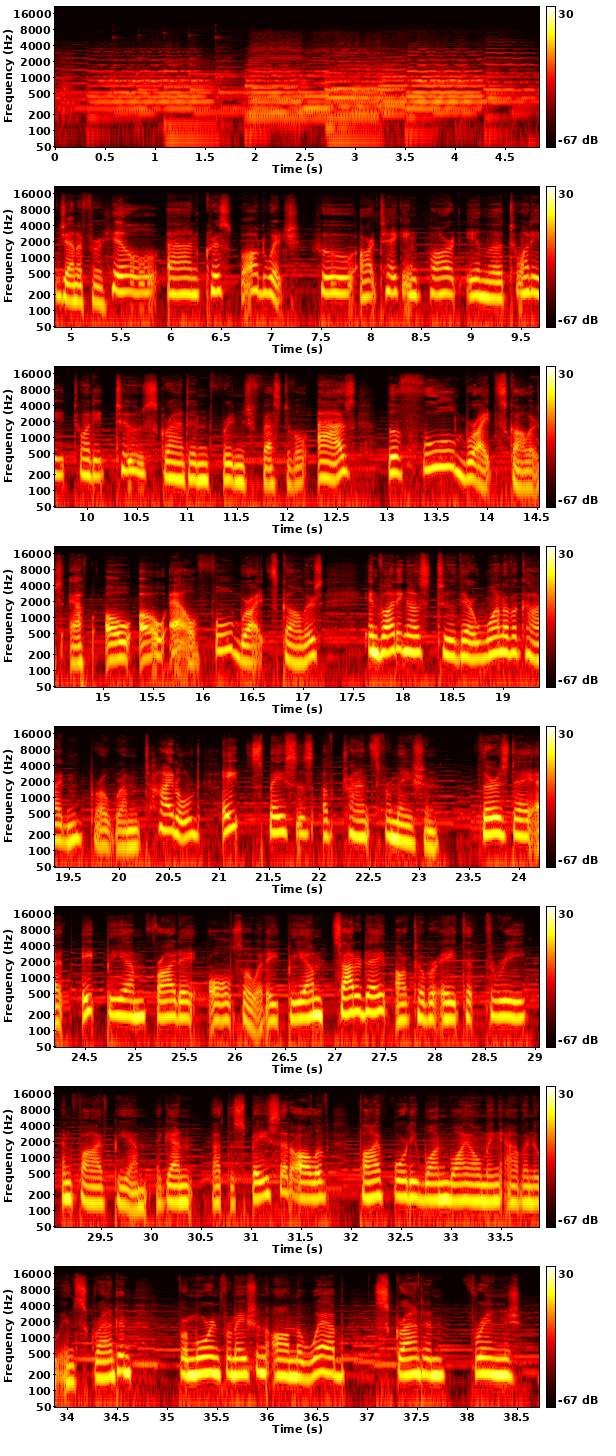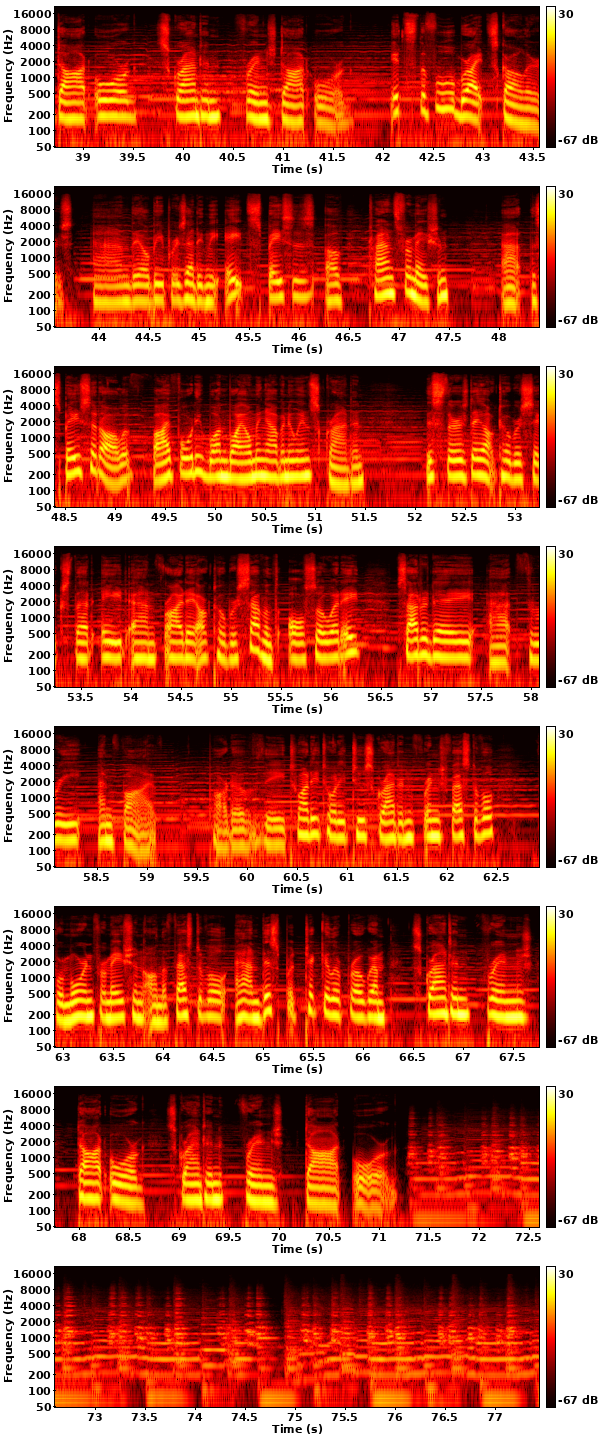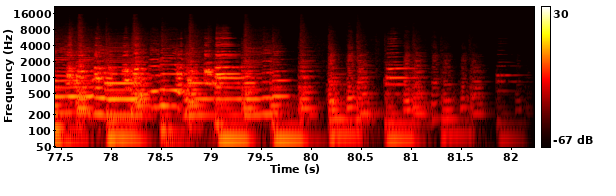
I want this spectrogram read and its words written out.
Jennifer Hill and Chris Bodwich, who are taking part in the 2022 Scranton Fringe Festival as the Foolbright Scholars, F O O L, Foolbright Scholars, inviting us to their one of a kind program titled Eight Spaces of Transformation. Thursday at 8 p.m., Friday also at 8 p.m., Saturday, October 8th at 3 and 5 p.m. Again, at the Space at Olive, 541 Wyoming Avenue in Scranton. For more information on the web, scrantonfringe.org, scrantonfringe.org. It's the Foolbright Scholars, and they'll be presenting the eight spaces of transformation at the Space at Olive, 541 Wyoming Avenue in Scranton, this Thursday, October 6th at 8, and Friday, October 7th, also at 8, Saturday at 3 and 5 part of the 2022 Scranton Fringe Festival. For more information on the festival and this particular program, scrantonfringe.org, scrantonfringe.org.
